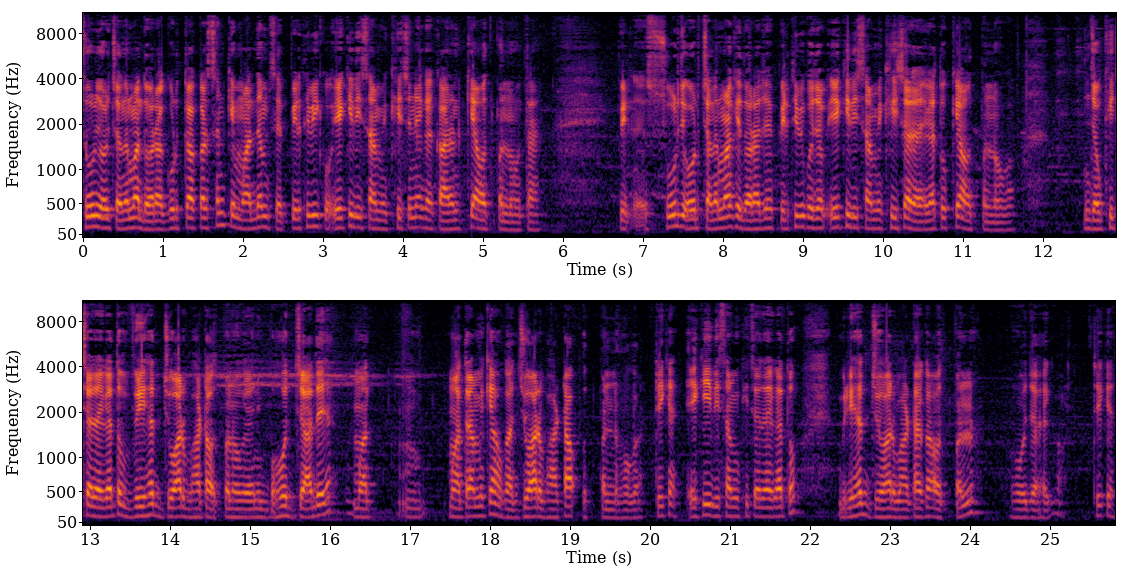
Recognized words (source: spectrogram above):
सूर्य और चंद्रमा द्वारा गुरुत्वाकर्षण के माध्यम से पृथ्वी को एक ही दिशा में खींचने के कारण क्या उत्पन्न होता है? सूर्य और चंद्रमा के द्वारा जो है पृथ्वी को जब एक ही दिशा में खींचा जाएगा तो क्या उत्पन्न होगा? जब खींचा जाएगा तो वृहद ज्वार भाटा उत्पन्न होगा, यानी बहुत ज़्यादा मात्रा में क्या होगा? ज्वार भाटा उत्पन्न होगा, ठीक है? एक ही दिशा में खींचा जाएगा तो वृहद ज्वार भाटा का उत्पन्न हो जाएगा, ठीक है?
